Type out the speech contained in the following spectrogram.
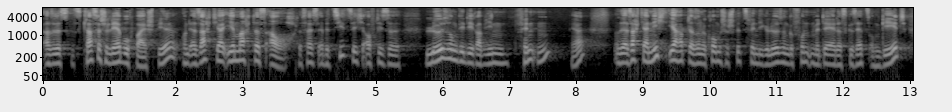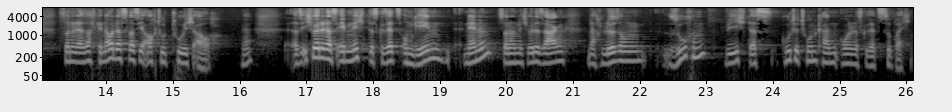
also das, das klassische Lehrbuchbeispiel, und er sagt ja, ihr macht das auch. Das heißt, er bezieht sich auf diese Lösung, die die Rabbinen finden, ja, und er sagt ja nicht, ihr habt da so eine komische, spitzfindige Lösung gefunden, mit der ihr das Gesetz umgeht, sondern er sagt, genau das, was ihr auch tut, tue ich auch. Ja? Also ich würde das eben nicht das Gesetz umgehen nennen, sondern ich würde sagen, nach Lösungen suchen, wie ich das Gute tun kann, ohne das Gesetz zu brechen.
